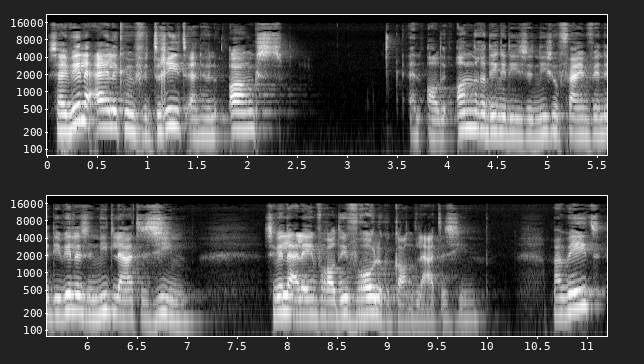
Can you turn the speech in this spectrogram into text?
Zij willen eigenlijk hun verdriet en hun angst en al die andere dingen die ze niet zo fijn vinden, die willen ze niet laten zien. Ze willen alleen vooral die vrolijke kant laten zien. Maar weet,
